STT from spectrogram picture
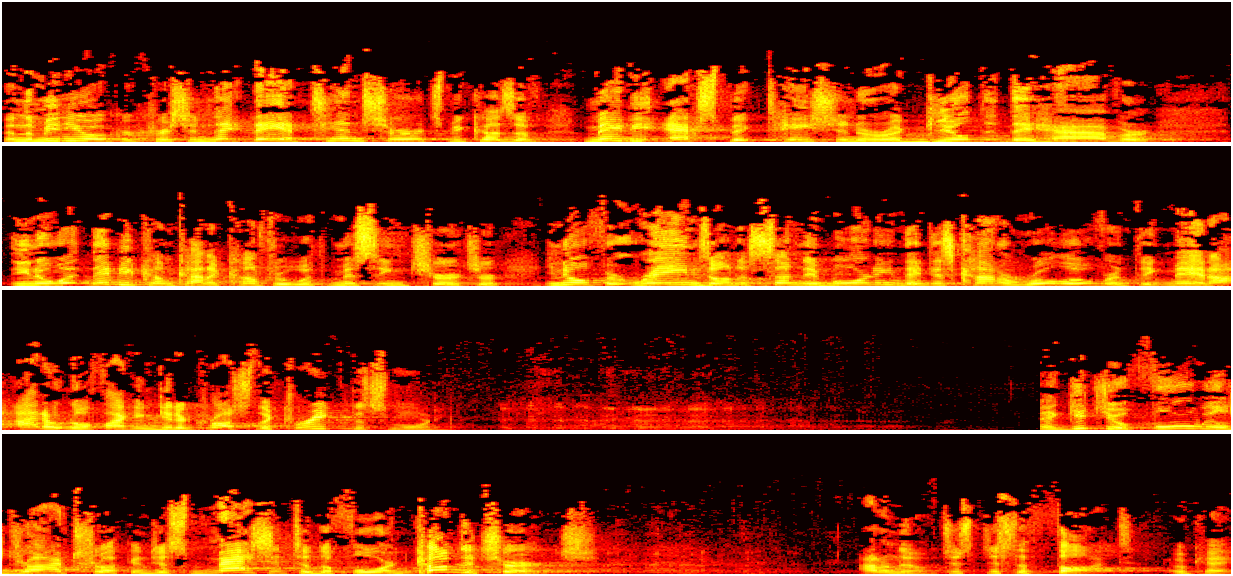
And the mediocre Christian, they, they attend church because of maybe expectation or a guilt that they have or you know what? They become kind of comfortable with missing church. Or, you know, if it rains on a Sunday morning, they just kind of roll over and think, man, I, I don't know if I can get across the creek this morning. Man, get you a four wheel drive truck and just mash it to the floor and come to church. I don't know, just, just a thought, okay?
